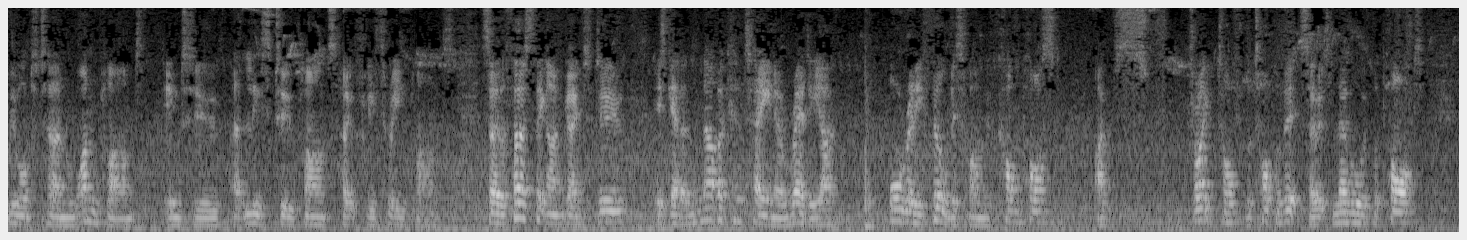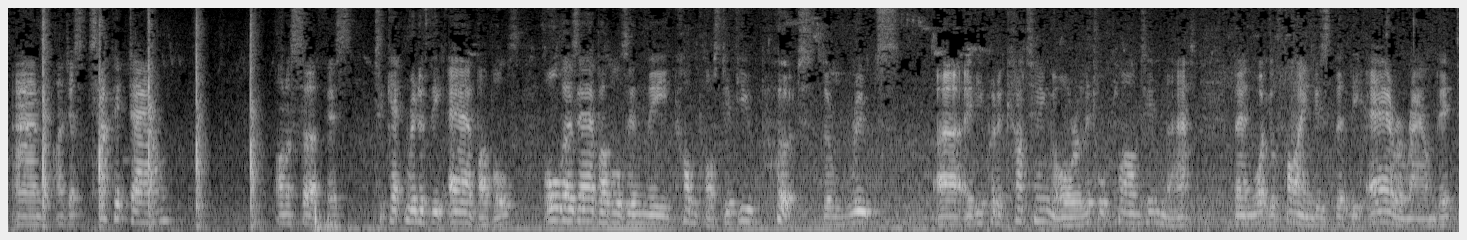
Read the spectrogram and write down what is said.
We want to turn one plant into at least two plants, hopefully three plants. So the first thing I'm going to do is get another container ready. I've already filled this one with compost. I've striped off the top of it so it's level with the pot and I just tap it down on a surface to get rid of the air bubbles. All those air bubbles in the compost, if you put the roots, uh, if you put a cutting or a little plant in that, then what you'll find is that the air around it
